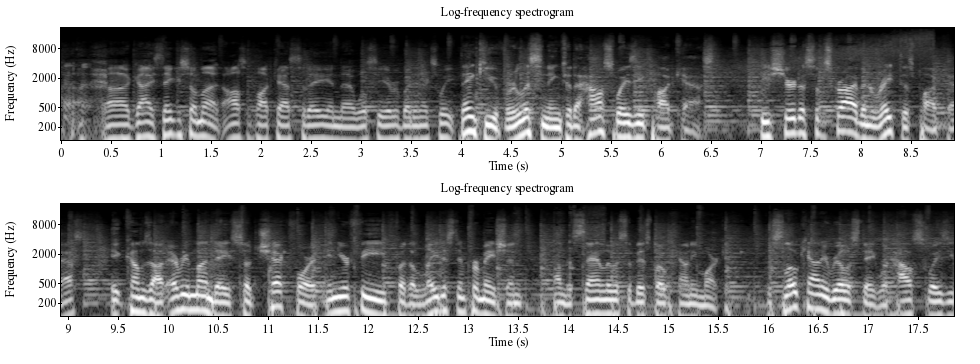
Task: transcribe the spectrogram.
uh, guys, thank you so much. Awesome podcast today, and uh, we'll see everybody next week. Thank you for listening to the Hal Sweasey podcast. Be sure to subscribe and rate this podcast. It comes out every Monday, so check for it in your feed for the latest information on the San Luis Obispo County market. The SLO County Real Estate with Hal Sweasey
